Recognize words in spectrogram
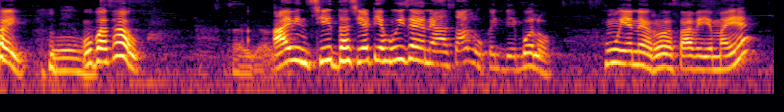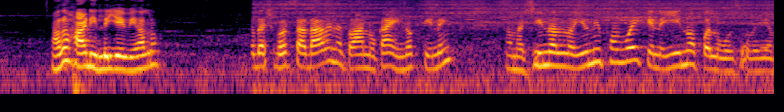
હઈ, ઊભા થાવ. આવીને સીધા શેટીએ હોઈ જાય અને આ ચાલુ કરી દે, બોલો, હું એને રસ આવે એમાં એ? હાલો, હાડી લઈ આવી, હાલો. કદાચ વરસાદ આવે ને તો આનું કાંઈ નક્કી નહીં. અમારે જીનલનો યુનિફોર્મ હોય કે ને એ ન પલવો જોવે એમ.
